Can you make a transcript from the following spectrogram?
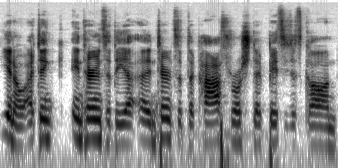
you know, I think in terms of the uh, in terms of the pass rush, they've basically just gone.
